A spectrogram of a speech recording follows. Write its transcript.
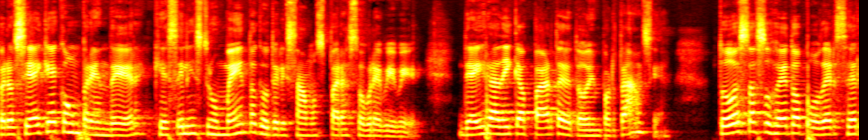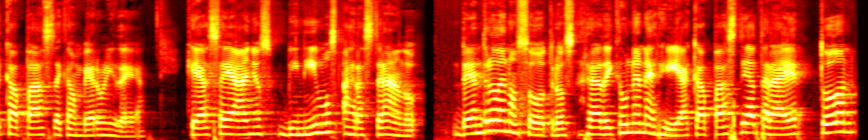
Pero sí hay que comprender que es el instrumento que utilizamos para sobrevivir. De ahí radica parte de toda importancia. Todo está sujeto a poder ser capaz de cambiar una idea que hace años vinimos arrastrando. Dentro de nosotros radica una energía capaz de atraer todos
